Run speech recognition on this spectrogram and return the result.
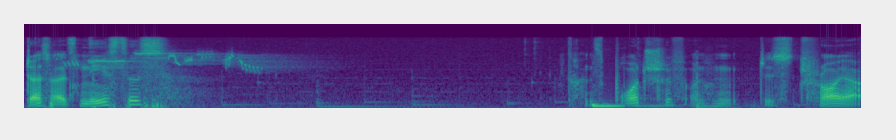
Das als nächstes. Transportschiff und ein Destroyer.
